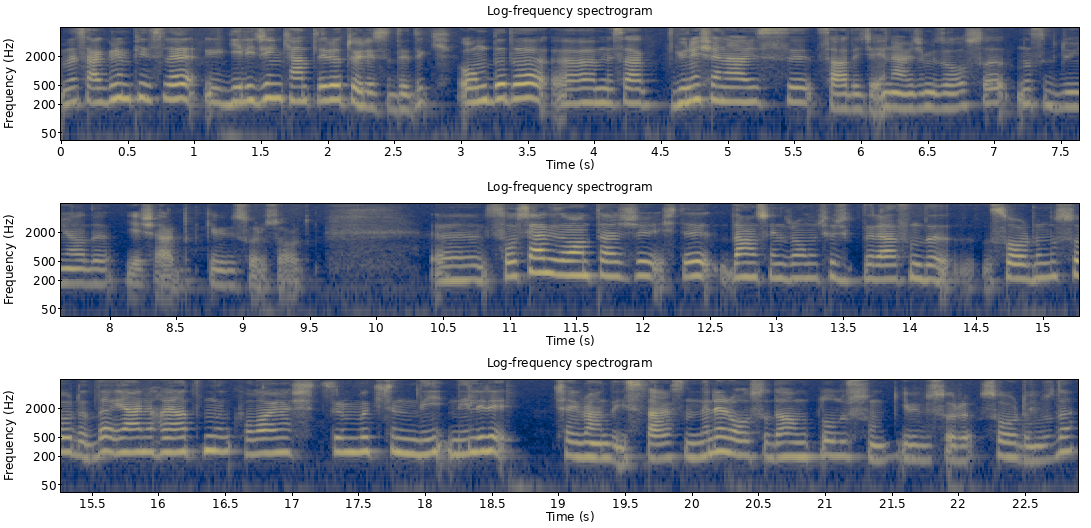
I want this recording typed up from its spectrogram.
Mesela Greenpeace'le e, geleceğin kentleri atölyesi dedik. Onda da e, mesela güneş enerjisi sadece enerjimiz olsa nasıl bir dünyada yaşardık gibi bir soru sorduk. E, sosyal dezavantajlı işte Down sendromlu çocuklara aslında sorduğumuz soruda da yani hayatını kolaylaştırmak için ne, neleri çevrende istersin, neler olsa daha mutlu olursun gibi bir soru sorduğumuzda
